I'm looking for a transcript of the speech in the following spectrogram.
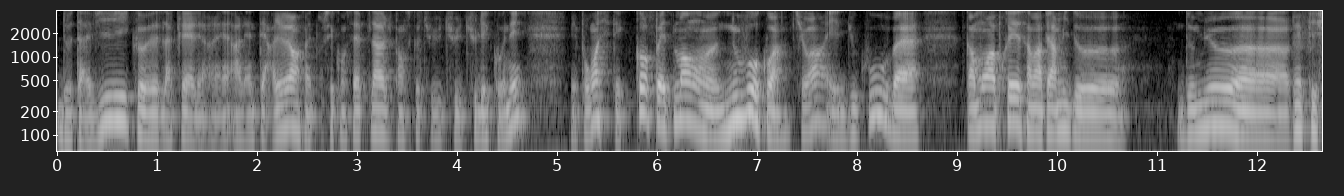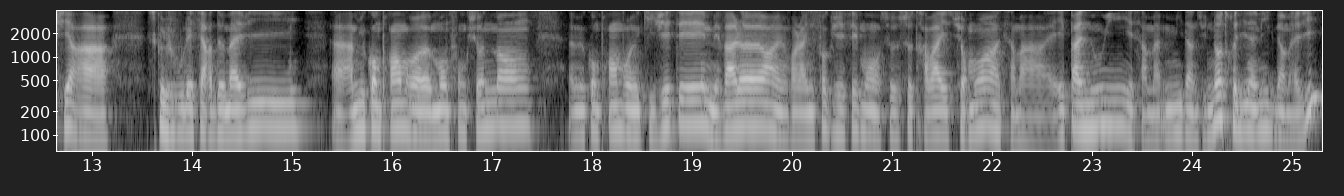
de, ta vie, que la clé est à l'intérieur, enfin tous ces concepts-là, je pense que tu, tu, tu, les connais. Mais pour moi, c'était complètement euh, nouveau, quoi, tu vois. Et du coup, ben, quand moi, après, ça m'a permis de, de mieux euh, réfléchir à ce que je voulais faire de ma vie, à mieux comprendre euh, mon fonctionnement, à mieux comprendre qui j'étais, mes valeurs. Et voilà, une fois que j'ai fait mon, ce, travail sur moi, que ça m'a épanoui et ça m'a mis dans une autre dynamique dans ma vie,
